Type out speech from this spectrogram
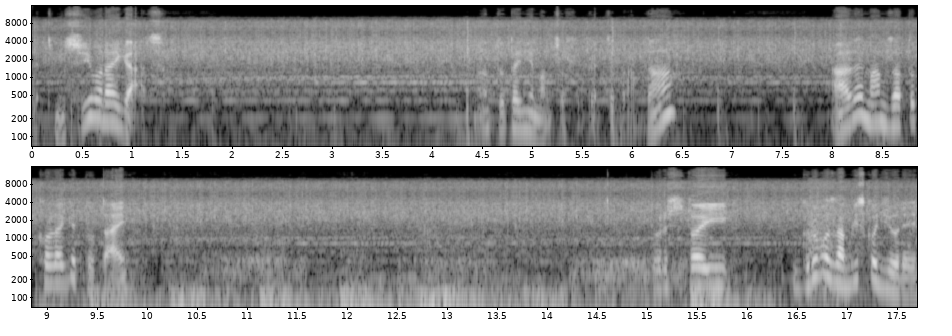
Let me see what I got. No tutaj nie mam co szukać, co prawda. Ale mam za to kolegę tutaj. Który stoi grubo za blisko dziury.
